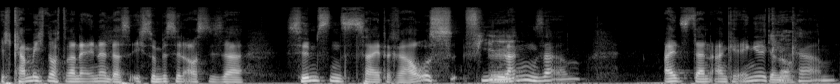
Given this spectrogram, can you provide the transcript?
ich kann mich noch daran erinnern, dass ich so ein bisschen aus dieser Simpsons-Zeit raus fiel mhm. langsam, als dann Anke Engelke genau. kam,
